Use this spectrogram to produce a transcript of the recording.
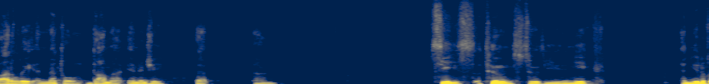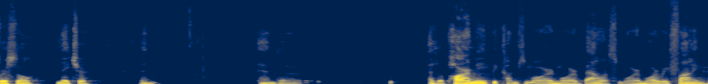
bodily and mental Dhamma energy that um, sees, attunes to the unique and universal nature. And and uh, as a parami becomes more and more balanced more and more refined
